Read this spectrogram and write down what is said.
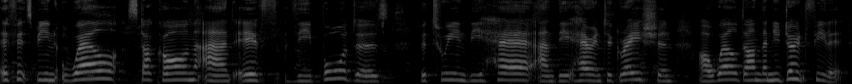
If it's been well stuck on and if the borders between the hair and the hair integration are well done, then you don't feel it.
